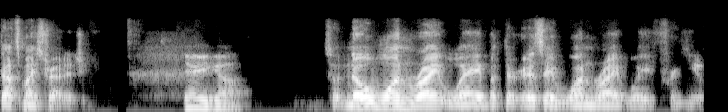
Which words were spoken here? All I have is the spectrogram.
That's my strategy. There you go. So, no one right way, but there is a one right way for you.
